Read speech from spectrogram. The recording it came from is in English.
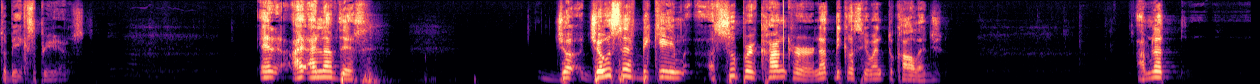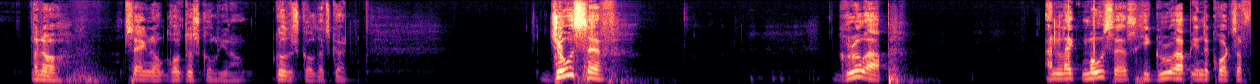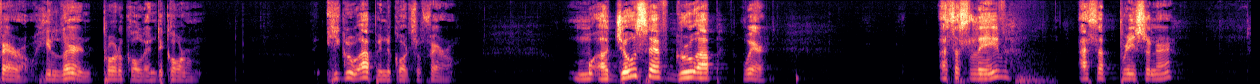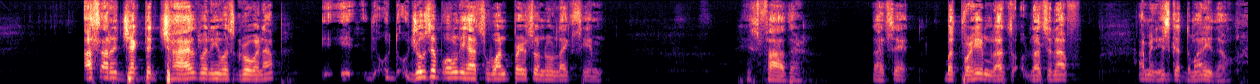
to be experienced. And I, I love this. Jo- Joseph became a super conqueror not because he went to college. I'm not, you know, saying no, go to school, you know, go to school, that's good. Joseph grew up, unlike Moses, he grew up in the courts of Pharaoh. He learned protocol and decorum. He grew up in the courts of Pharaoh. Uh, Joseph grew up where? As a slave, as a prisoner, as a rejected child when he was growing up. Joseph only has one person who likes him his father. That's it. But for him, that's, that's enough. I mean, he's got the money though.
